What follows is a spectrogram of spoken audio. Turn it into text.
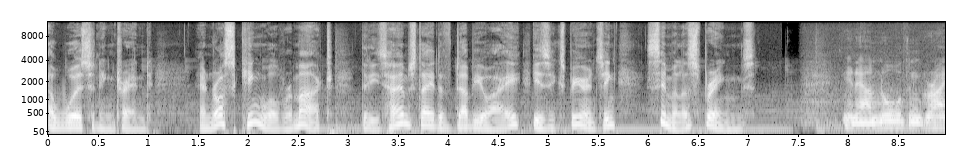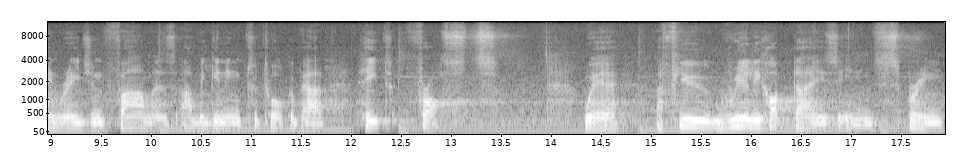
a worsening trend, and Ross Kingwell remarked that his home state of WA is experiencing similar springs. In our northern grain region, farmers are beginning to talk about heat frosts, where a few really hot days in spring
